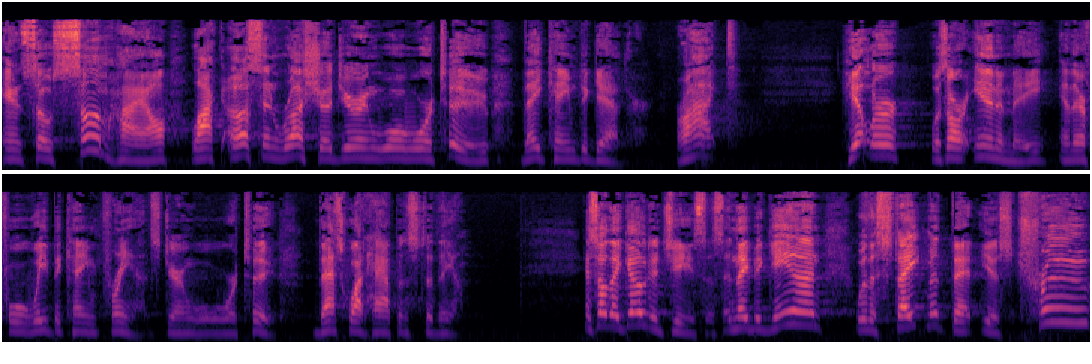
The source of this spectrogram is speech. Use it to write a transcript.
and so somehow, like us in Russia during World War II, they came together, right? Hitler was our enemy, and therefore we became friends during World War II. That's what happens to them. And so they go to Jesus, and they begin with a statement that is true,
